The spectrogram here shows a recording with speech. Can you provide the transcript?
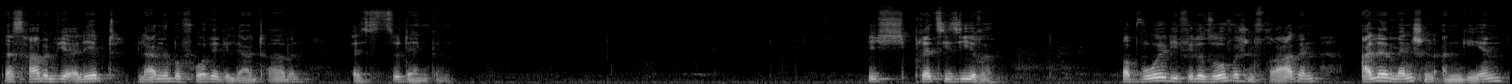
Das haben wir erlebt, lange bevor wir gelernt haben, es zu denken. Ich präzisiere. Obwohl die philosophischen Fragen alle Menschen angehen,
